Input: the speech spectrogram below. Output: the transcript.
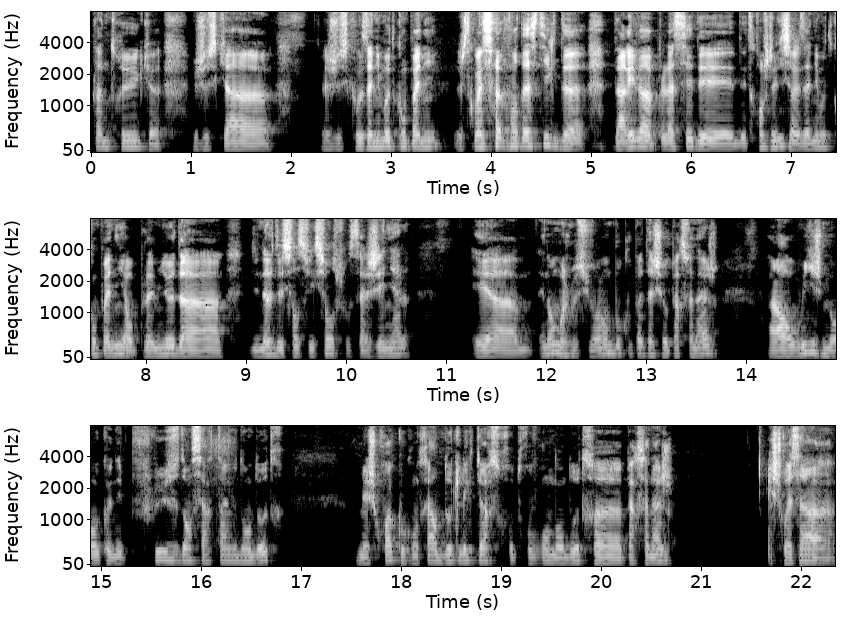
plein de trucs, jusqu'à euh, jusqu'aux animaux de compagnie. Je trouvais ça fantastique d'arriver à placer des, des tranches de vie sur les animaux de compagnie en plein milieu d'un- d'une œuvre de science-fiction. Je trouve ça génial. Et, euh, et non, moi, je me suis vraiment beaucoup attaché au personnage. Alors oui, je me reconnais plus dans certains que dans d'autres, mais je crois qu'au contraire, d'autres lecteurs se retrouveront dans d'autres euh, personnages. Et je trouvais ça euh,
